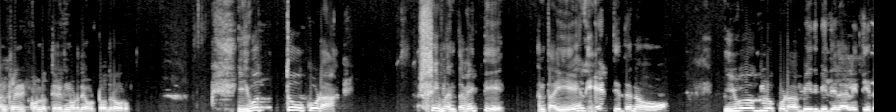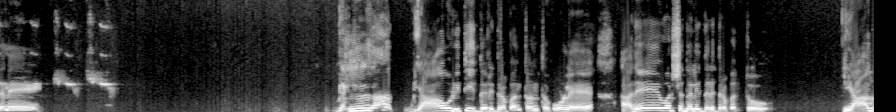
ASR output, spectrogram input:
ಕಂಕ್ಳ ಇಟ್ಕೊಂಡು ತಿರುಗಿ ನೋಡದೆ ಹೊಟ್ಟೋದ್ರು ಅವರು. ಇವತ್ತು ಕೂಡ ಶ್ರೀಮಂತ ವ್ಯಕ್ತಿ ಅಂತ ಏನ್ ಹೇಳ್ತಿದ್ದನೋ, ಇವಾಗ್ಲೂ ಕೂಡ ಬೀದಿ ಬೀದಿಲಿ ಅಲಿತಿದ್ದಾನೆ. ಎಲ್ಲ ಯಾವ ರೀತಿ ದರಿದ್ರ ಬಂತು ಅಂತ ಕೂಡಲೇ ಅದೇ ವರ್ಷದಲ್ಲಿ ದರಿದ್ರ ಬಂತು. ಯಾಗ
